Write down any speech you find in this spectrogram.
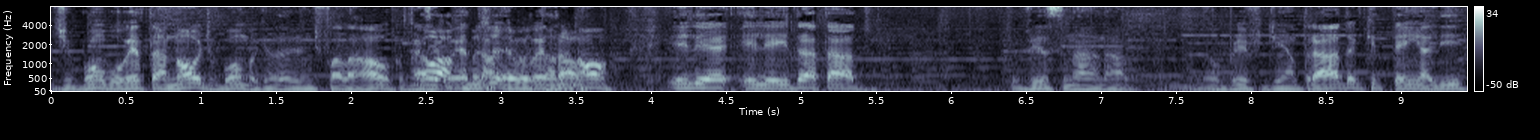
de bomba, o etanol de bomba, que a gente fala álcool, mas É o é, o, álcool, eta- mas é o o etanol. Ele é, ele é hidratado. Tu viste na, na- no brief de entrada que tem ali,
